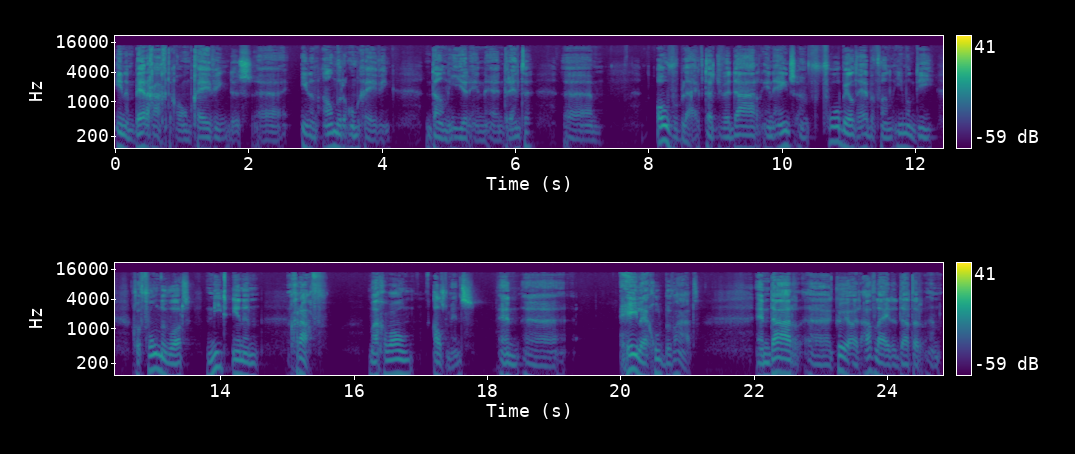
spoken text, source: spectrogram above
in een bergachtige omgeving, dus in een andere omgeving dan hier in, in Drenthe, uh, overblijft. Dat we daar ineens een voorbeeld hebben van iemand die gevonden wordt, niet in een graf, maar gewoon als mens. En heel erg goed bewaard. En daar kun je uit afleiden dat er een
